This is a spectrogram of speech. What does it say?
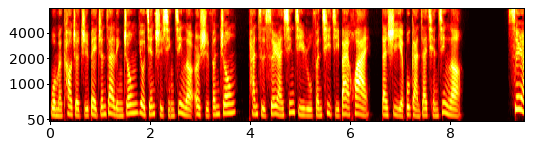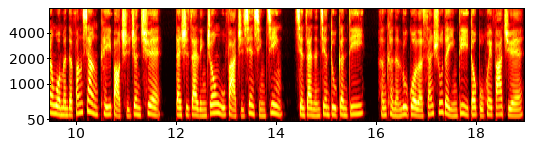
我们靠着指北针在林中又坚持行进了二十分钟。潘子虽然心急如焚、气急败坏，但是也不敢再前进了。虽然我们的方向可以保持正确，但是在林中无法直线行进。现在能见度更低，很可能路过了三叔的营地都不会发觉，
